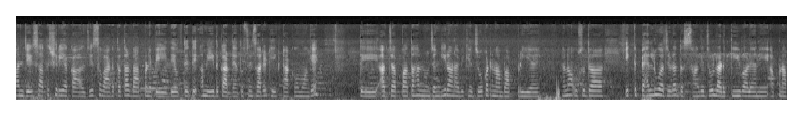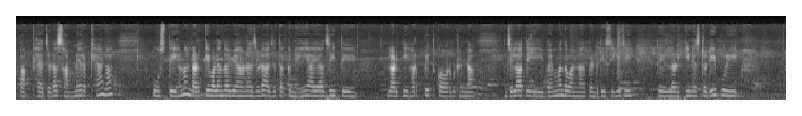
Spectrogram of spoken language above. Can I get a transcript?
ਹਾਂਜੀ, ਸਤਿ ਸ਼੍ਰੀ ਅਕਾਲ ਜੀ। ਸਵਾਗਤ ਹੈ ਤੁਹਾਡਾ ਆਪਣੇ ਪੇਜ ਦੇ ਉੱਤੇ ਤੇ ਉਮੀਦ ਕਰਦੇ ਹਾਂ ਤੁਸੀਂ ਸਾਰੇ ਠੀਕ ਠਾਕ ਹੋਵੋਗੇ। ਤੇ ਅੱਜ ਆਪਾਂ ਤੁਹਾਨੂੰ ਜੰਗੀ ਰਾਣਾ ਵਿਖੇ ਜੋ ਘਟਨਾ ਵਾਪਰੀ ਹੈ, ਹਨਾ, ਉਸ ਦਾ ਇੱਕ ਪਹਿਲੂ ਆ ਜਿਹੜਾ ਦੱਸਾਂਗੇ, ਜੋ ਲੜਕੀ ਵਾਲਿਆਂ ਨੇ ਆਪਣਾ ਪੱਖ ਹੈ ਜਿਹੜਾ ਸਾਹਮਣੇ ਰੱਖਿਆ ਹੈਗਾ। ਉਸ ਤੇ, ਹਨਾ, ਲੜਕੇ ਵਾਲਿਆਂ ਦਾ ਬਿਆਨ ਹੈ ਜਿਹੜਾ ਅਜੇ ਤੱਕ ਨਹੀਂ ਆਇਆ ਜੀ, ਤੇ ਲੜਕੀ ਹਰਪ੍ਰੀਤ ਕੌਰ ਬਠਿੰਡਾ ਜ਼ਿਲ੍ਹਾ ਤੇ ਬਹਿਮਨ ਦਵਾਨਾ ਪਿੰਡ ਦੀ ਸੀਗੀ ਜੀ ਤੇ ਲੜਕੀ ਨੇ ਸਟੱਡੀ ਪੂਰੀ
